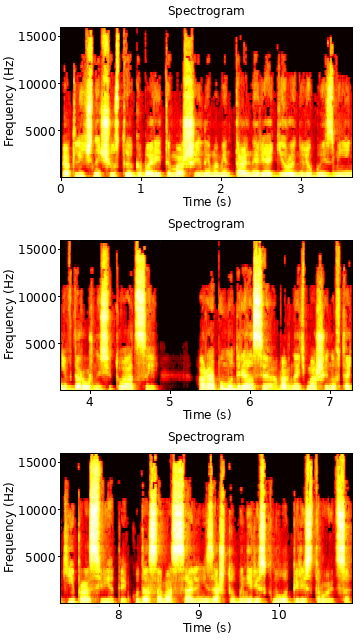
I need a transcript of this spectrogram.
Отлично чувствуя габариты машины моментально реагируя на любые изменения в дорожной ситуации, араб умудрялся вогнать машину в такие просветы, куда сама Салли ни за что бы не рискнула перестроиться.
